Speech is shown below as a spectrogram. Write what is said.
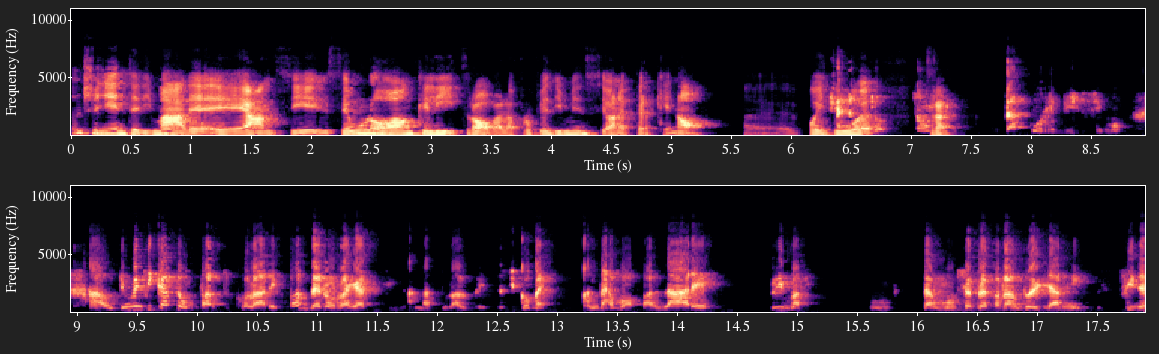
non c'è niente di male e anzi se uno anche lì trova la propria dimensione perché no? Eh, poi tu... Certo, tra... d'accordissimo. Ah, ho dimenticato un particolare, quando ero ragazzina naturalmente. Siccome andavo a ballare, prima mm, stavamo sempre parlando degli anni fine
